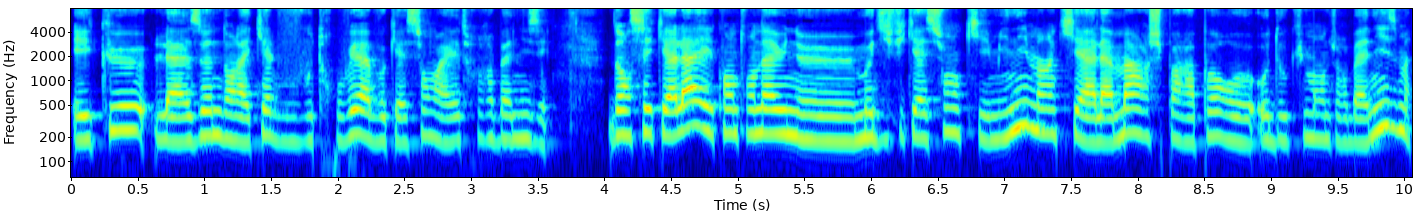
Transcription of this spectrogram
et que la zone dans laquelle vous vous trouvez a vocation à être urbanisée. Dans ces cas-là, et quand on a une modification qui est minime, hein, qui est à la marge par rapport au, au document d'urbanisme,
